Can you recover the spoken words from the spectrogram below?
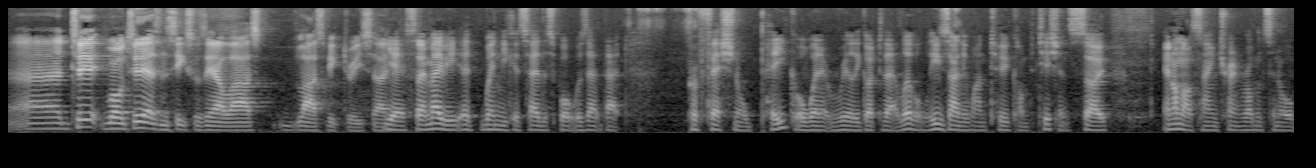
Uh, two, well, 2006 was our last last victory. So Yeah, so maybe when you could say the sport was at that professional peak or when it really got to that level, he's only won two competitions. So, and I'm not saying Trent Robinson or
